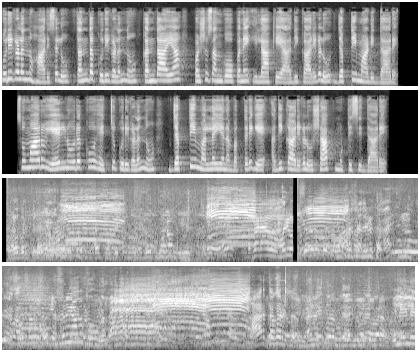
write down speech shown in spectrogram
ಕುರಿಗಳನ್ನು ಹಾರಿಸಲು ತಂದ ಕುರಿಗಳನ್ನು ಕಂದಾಯ, ಪಶುಸಂಗೋಪನೆ ಇಲಾಖೆಯ ಅಧಿಕಾರಿಗಳು ಜಪ್ತಿ ಮಾಡಿದ್ದಾರೆ. ಸುಮಾರು ಏಳ್ನೂರಕ್ಕೂ ಹೆಚ್ಚು ಕುರಿಗಳನ್ನು ಜಪ್ತಿ ಮಲ್ಲಯ್ಯನ ಭಕ್ತರಿಗೆ ಅಧಿಕಾರಿಗಳು ಶಾಕ್ ಮುಟ್ಟಿಸಿದ್ದಾರೆ. ಆರು ತಗೋರಿ ಸರ್. ಇಲ್ಲಿ ಇಲ್ಲಿ.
